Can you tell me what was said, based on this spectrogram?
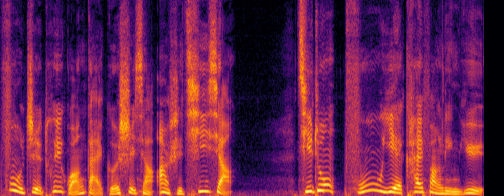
复制推广改革事项二十七项。其中，服务业开放领域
